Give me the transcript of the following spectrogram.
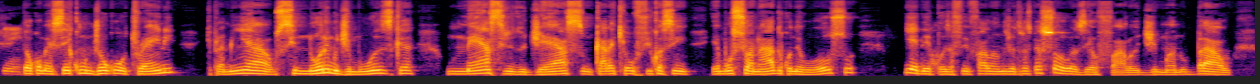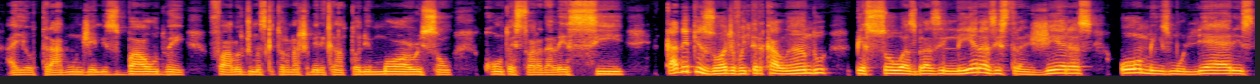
Sim. Então eu comecei com o Joe Coltrane, que para mim é o sinônimo de música, um mestre do jazz, um cara que eu fico assim emocionado quando eu ouço. E aí depois eu fui falando de outras pessoas. Eu falo de Mano Brown, aí eu trago um James Baldwin, falo de uma escritora norte-americana, Toni Morrison, conto a história da Lessie, Cada episódio eu vou intercalando pessoas brasileiras, estrangeiras, homens, mulheres,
